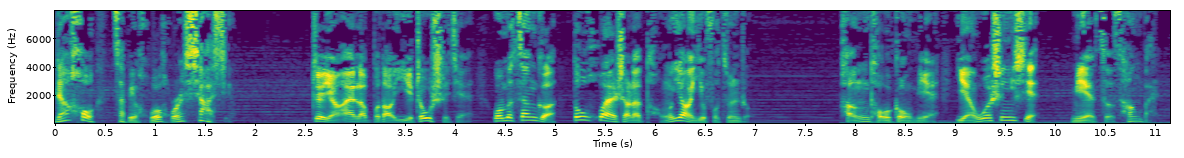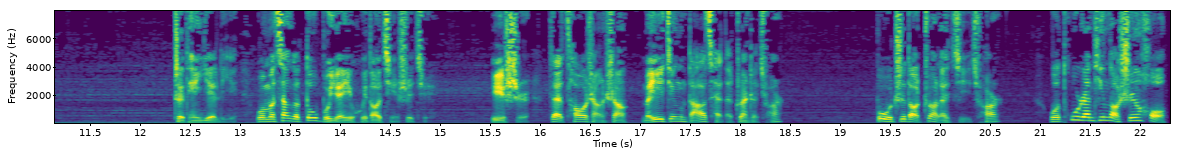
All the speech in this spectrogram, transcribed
然后再被活活吓醒。这样挨了不到一周时间，我们三个都换上了同样一副尊容，蓬头垢面，眼窝深陷，面色苍白。这天夜里，我们三个都不愿意回到寝室去，于是，在操场上没精打采的转着圈不知道转了几圈我突然听到身后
